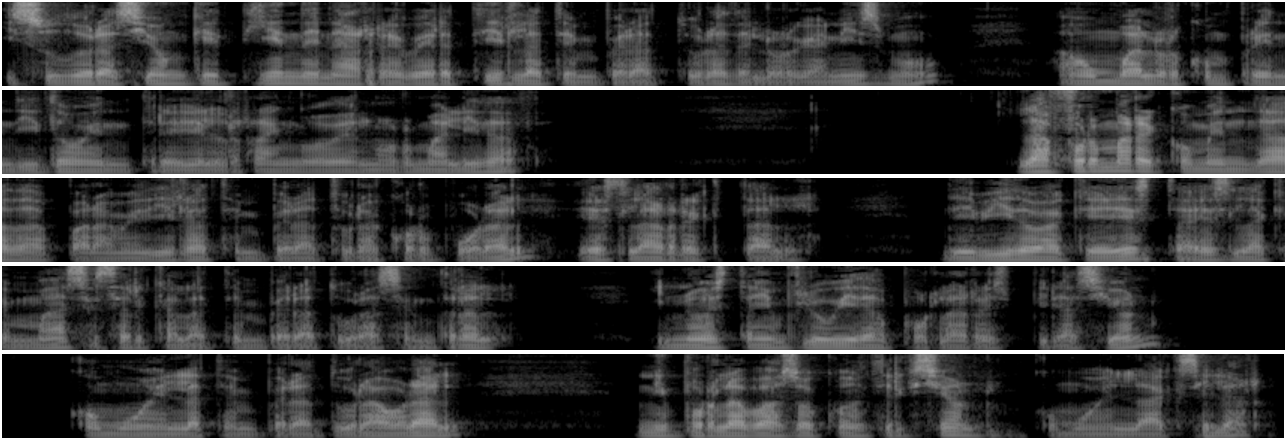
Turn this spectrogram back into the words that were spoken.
y sudoración que tienden a revertir la temperatura del organismo a un valor comprendido entre el rango de normalidad. La forma recomendada para medir la temperatura corporal es la rectal, debido a que esta es la que más se acerca a la temperatura central y no está influida por la respiración, como en la temperatura oral, ni por la vasoconstricción, como en la axilar.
